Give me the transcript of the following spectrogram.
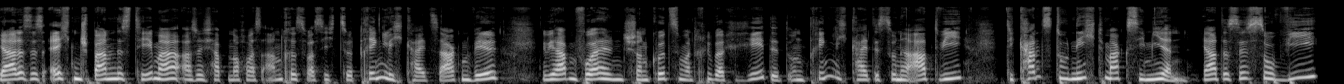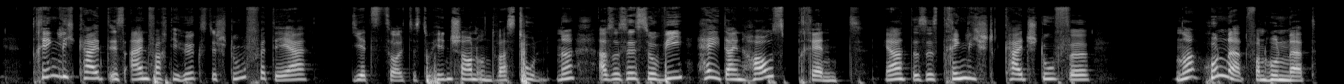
Ja, das ist echt ein spannendes Thema. Also ich habe noch was anderes, was ich zur Dringlichkeit sagen will. Wir haben vorhin schon kurz mal drüber geredet und Dringlichkeit ist so eine Art wie, die kannst du nicht maximieren. Ja, das ist so wie, Dringlichkeit ist einfach die höchste Stufe der jetzt solltest du hinschauen und was tun. Ne? Also es ist so wie, hey, dein Haus brennt. Ja, das ist Dringlichkeitsstufe ne? 100 von 100.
